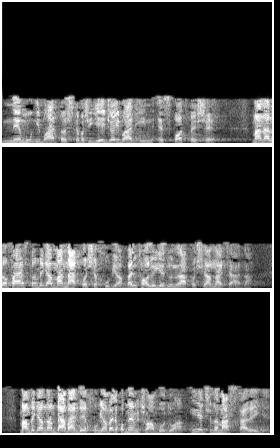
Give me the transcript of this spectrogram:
نمودی باید داشته باشه یه جایی باید این اثبات بشه. من الان فرض کنم بگم من نقاش خوبیم ولی تا حالا یه دونه نقاشی هم نکردم. من بگم من دونده خوبیم ولی خب نمی‌تونم بدوم. این یه چیز مسخره ایه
